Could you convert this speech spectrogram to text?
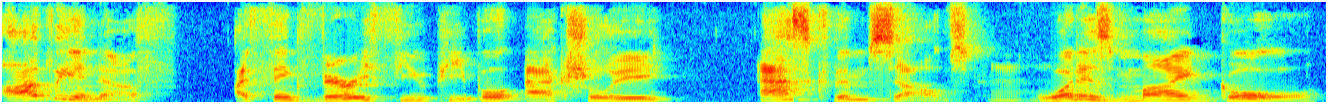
oddly enough, I think very few people actually ask themselves mm-hmm. what is my goal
